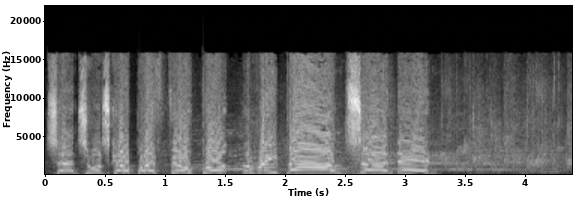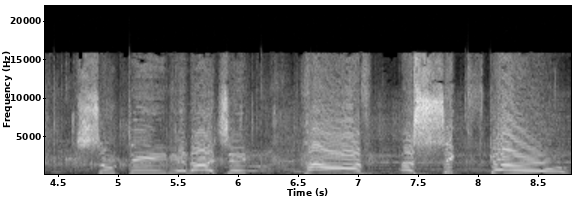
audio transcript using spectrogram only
turned towards goal by Philpott. The rebound turned in. Saltdean United have a sixth goal.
